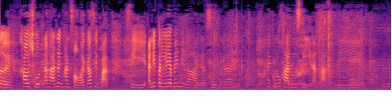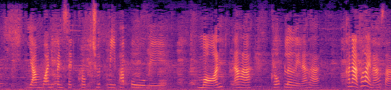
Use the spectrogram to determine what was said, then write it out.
เลยเข้าชุดนะคะ 1,290 บาท สี อันนี้เป็นเรียบไม่มีลายเดี๋ยวซูมก็ได้ ให้คุณลูกค้าดูสีนะคะ นี่ ย้ำว่าอันนี้เป็นเซ็ตครบชุดมีผ้าปูมีหมอนนะคะ ครบเลยนะคะ ขนาดเท่าไหร่นะสา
